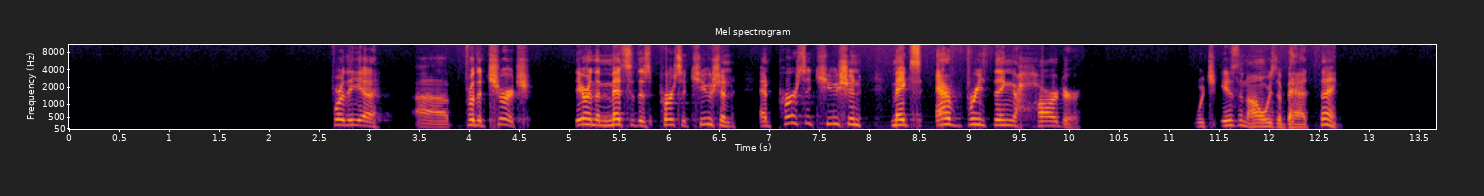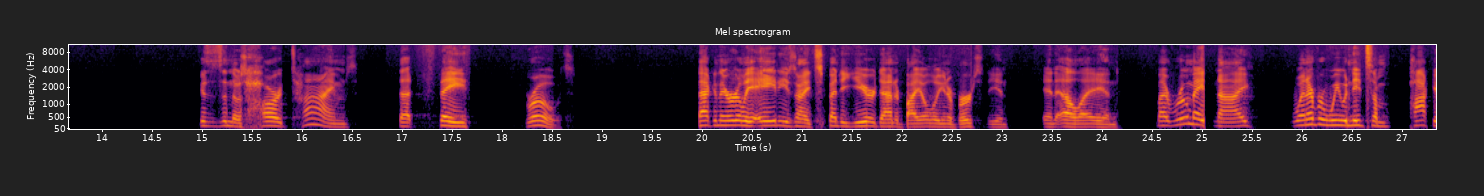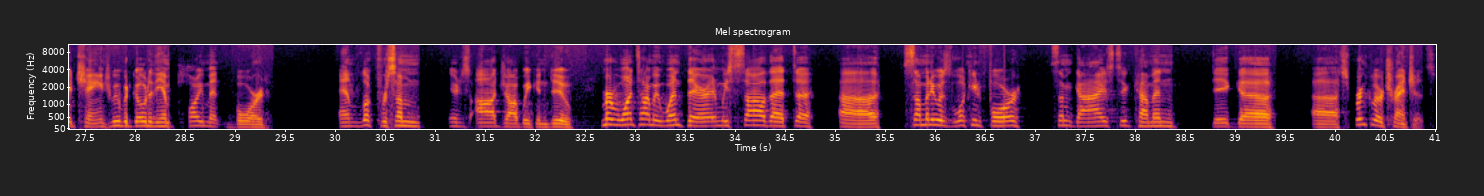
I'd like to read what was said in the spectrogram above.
For the, uh, uh, for the church, they're in the midst of this persecution, and persecution makes everything harder, which isn't always a bad thing. Because it's in those hard times that faith grows. Back in the early 80s, I spent a year down at Biola University in, in LA, and my roommate and I, whenever we would need some pocket change, we would go to the employment board and look for some you know, just odd job we can do. Remember one time we went there and we saw that uh, uh, somebody was looking for some guys to come and dig uh, uh sprinkler trenches.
